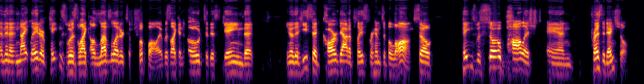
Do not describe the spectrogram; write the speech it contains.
And then a night later, Peyton's was like a love letter to football. It was like an ode to this game that, you know, that he said carved out a place for him to belong. So Peyton's was so polished and presidential,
